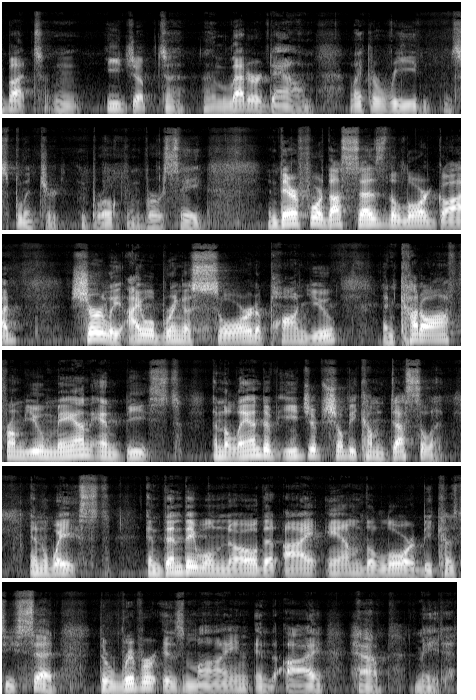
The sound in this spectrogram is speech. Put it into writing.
but mm, Egypt uh, let her down like a reed and splintered and broken. Verse 8. And therefore, thus says the Lord God Surely I will bring a sword upon you and cut off from you man and beast, and the land of Egypt shall become desolate and waste. And then they will know that I am the Lord, because he said, The river is mine, and I have made it.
